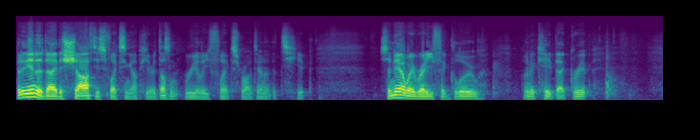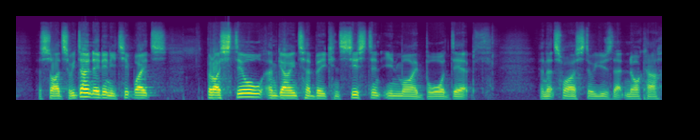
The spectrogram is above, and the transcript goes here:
But at the end of the day, the shaft is flexing up here. It doesn't really flex right down at the tip. So now we're ready for glue. I'm going to keep that grip aside. So we don't need any tip weights, but I still am going to be consistent in my bore depth. And that's why I still use that knocker.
